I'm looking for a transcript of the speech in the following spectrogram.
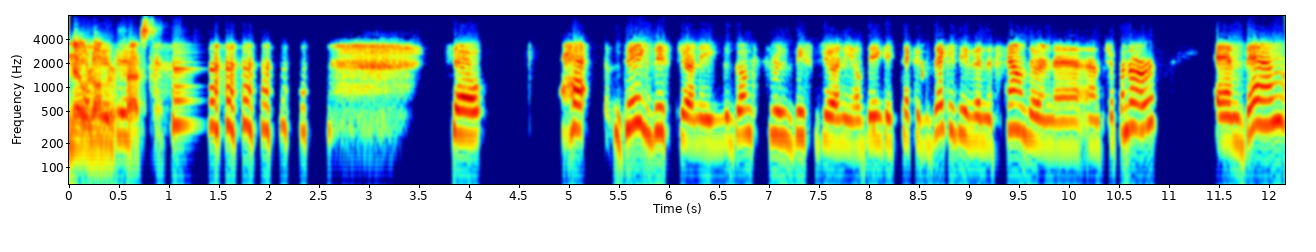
No longer fasting. so ha- doing this journey, going through this journey of being a tech executive and a founder and an entrepreneur, and then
